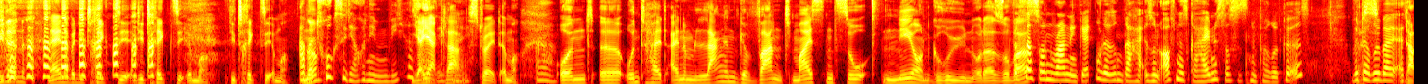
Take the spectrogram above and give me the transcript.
wieder, nein, aber die trägt sie, die trägt sie immer. Die trägt sie immer. aber ne? trug sie die auch in den Videos? Ja, ja, klar, straight, immer. Und, äh, und halt einem langen Gewand, meistens so neongrün oder sowas. Ist das so ein Running Gag oder so ein, Geheim, so ein offenes Geheimnis, dass es eine Perücke ist? Wird Das- darüber, darüber,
